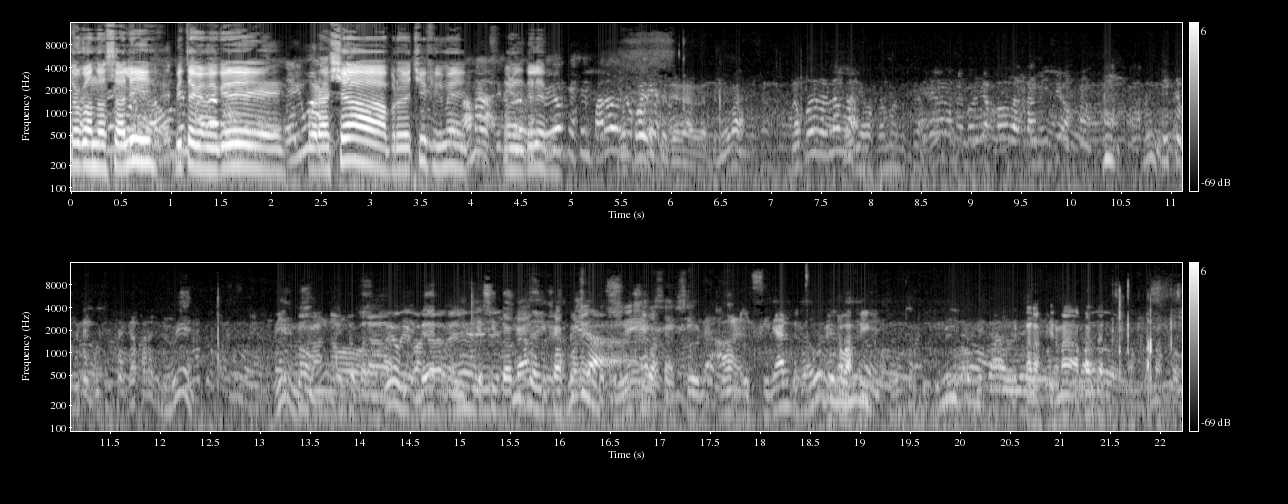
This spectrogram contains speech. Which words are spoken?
Yo cuando salí, viste que me quedé por allá, aproveché y filmé con el teléfono. No puede ¿No puede arreglarla? Esto que te pusiste acá para que bien. Bien, esto para Veo que en vez de poner el piecito acá, fijas con esto. Subís y bajás. al final Esto va fijo. Para firmar, aparte para firmar todo.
